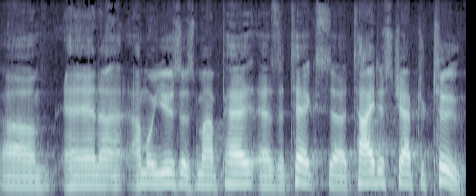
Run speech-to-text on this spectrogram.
Um, and I, am going to use as, my, as a text uh, Titus chapter 2.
